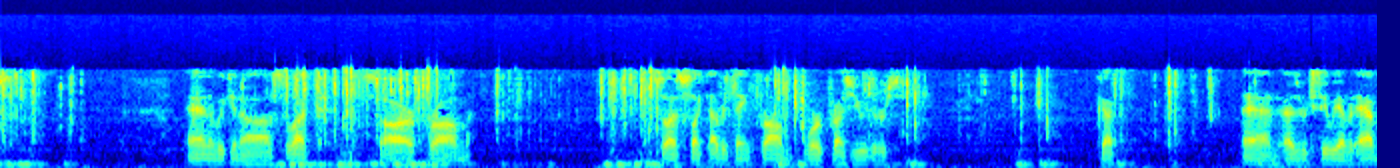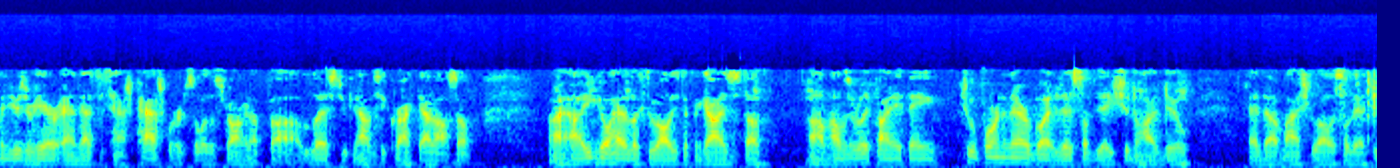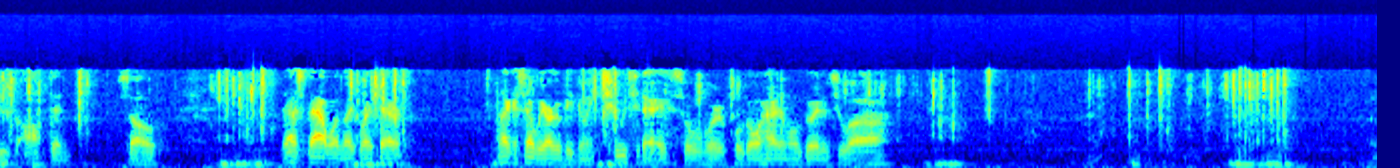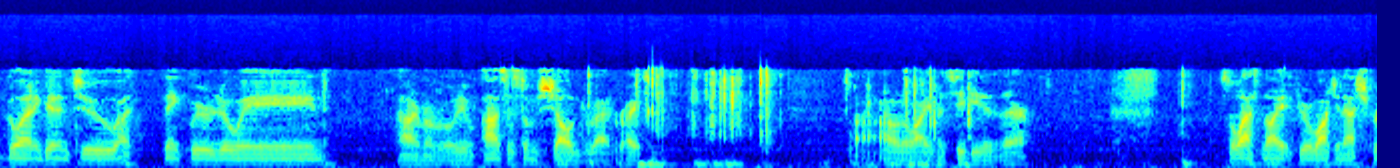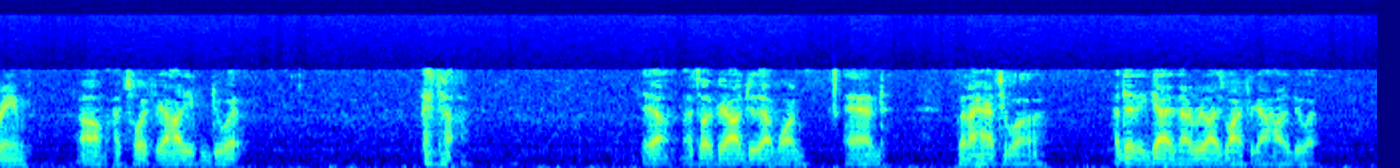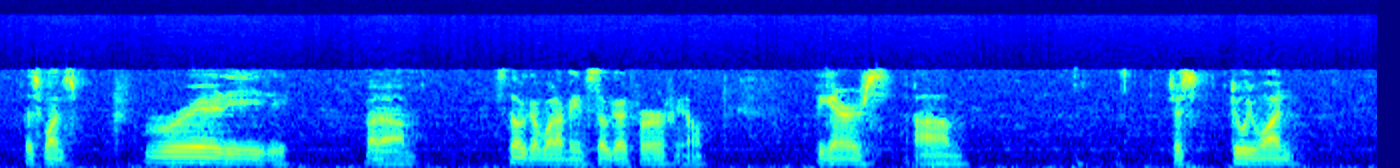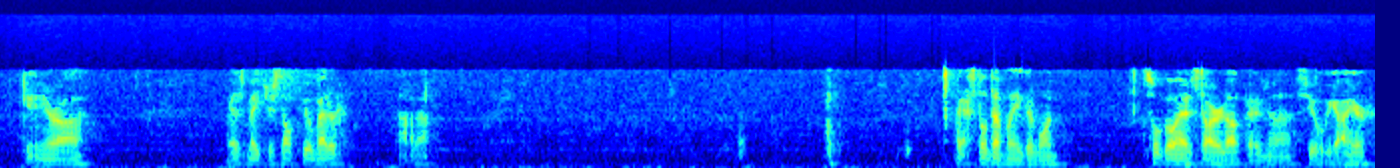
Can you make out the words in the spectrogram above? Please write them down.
And then we can uh, select star from, so I select everything from WordPress users. Okay. And as we can see, we have an admin user here, and that's his hash password. So with a strong enough uh, list, you can obviously crack that also. uh, you can go ahead and look through all these different guys and stuff. Um, I wasn't really finding anything too important in there, but it is something that you should know how to do. And uh, MySQL is something that's used often. So that's that one, like right there. Like I said, we are going to be doing two today, so we will go ahead and we'll go into uh, go ahead and get into. I think we were doing. I don't remember what we were on system shell dread, right? Uh, I don't know why I even CD'd in there. So last night, if you were watching that stream, um, I totally forgot how to even do it. And uh, yeah, I totally forgot how to do that one. And then I had to, uh, I did it again, and I realized why I forgot how to do it. This one's pretty easy, but um, still good one. I mean, still good for you know beginners. Um, just doing one, getting your uh, just make yourself feel better. I don't know. Yeah, still definitely a good one. So we'll go ahead and start it up and uh, see what we got here.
